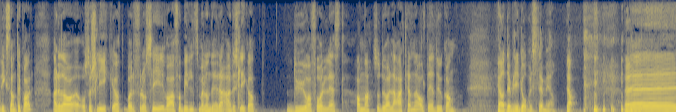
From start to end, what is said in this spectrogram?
riksantikvar. Er det da også slik at, bare for å si hva er forbindelsen mellom dere, er det slik at du har forelest Hanna, så du har lært henne alt det du kan? Ja, det blir dobbeltstemme, ja. Ja. Eh,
